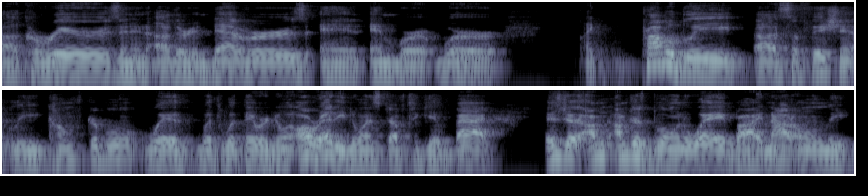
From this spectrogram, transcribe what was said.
uh, careers and in other endeavors, and and were were like probably uh, sufficiently comfortable with with what they were doing already doing stuff to give back. It's just I'm, I'm just blown away by not only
